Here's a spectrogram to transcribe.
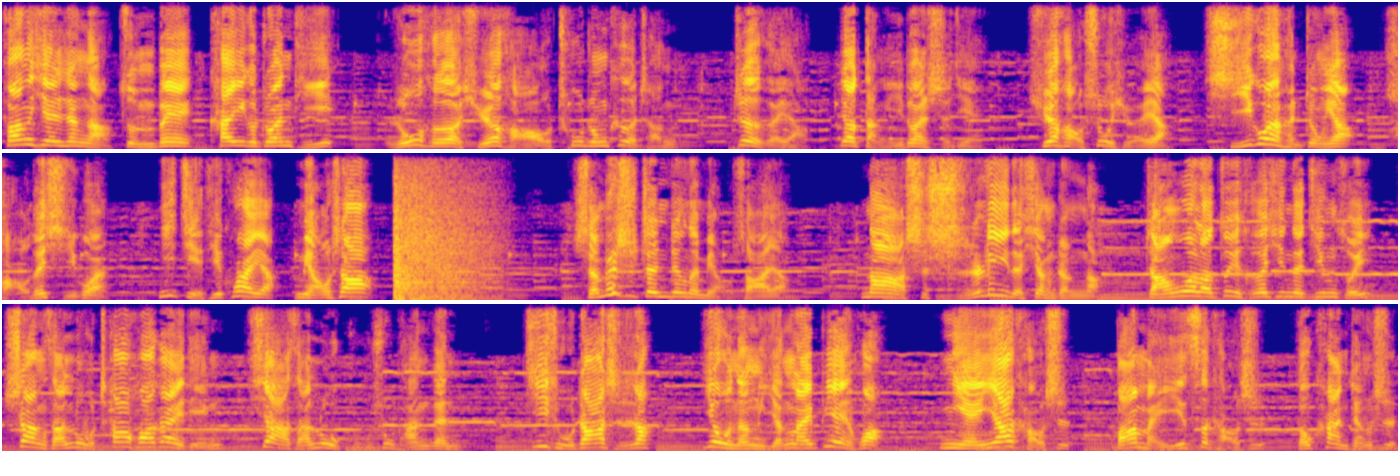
方先生啊，准备开一个专题，如何学好初中课程。这个呀，要等一段时间。学好数学呀，习惯很重要。好的习惯，你解题快呀，秒杀。什么是真正的秒杀呀？那是实力的象征啊！掌握了最核心的精髓，上三路插花盖顶，下三路古树盘根，基础扎实啊，又能迎来变化，碾压考试，把每一次考试都看成是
